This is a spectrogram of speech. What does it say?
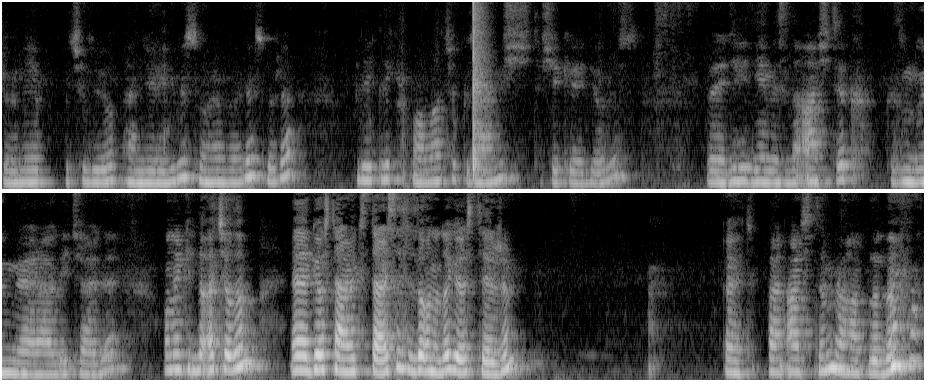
Şöyle yapıp açılıyor pencere gibi. Sonra böyle sonra bileklik. Vallahi çok güzelmiş. Teşekkür ediyoruz. Böylece hediyemizi de açtık. Kızım duymuyor herhalde içeride. Onunkini de açalım. Ee, göstermek isterse size onu da gösteririm. Evet ben açtım rahatladım.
